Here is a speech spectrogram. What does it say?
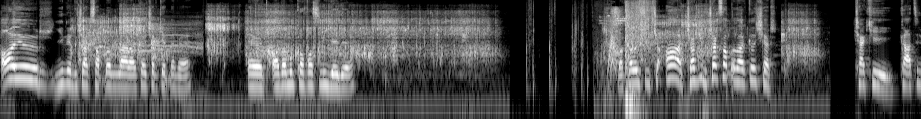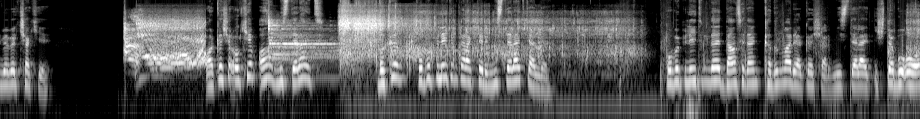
Hayır. Yine bıçak sapladılar arkadaşlar Catnap'e. Evet adamın kafasını yedi. Bakalım şimdi Ç- Aa Chucky bıçak sapladı arkadaşlar. Chucky. Katil bebek Chucky. Arkadaşlar o kim? Aa Miss Delight. Bakın Poppy Playtime karakteri Miss Delight geldi. Poppy Playtime'de dans eden kadın var ya arkadaşlar. Miss Delight. İşte bu o.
